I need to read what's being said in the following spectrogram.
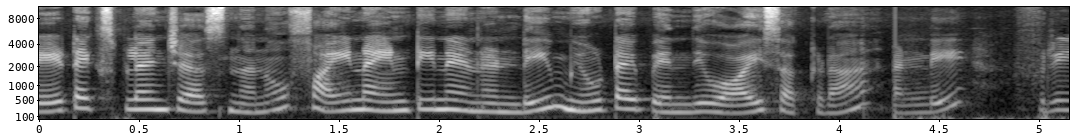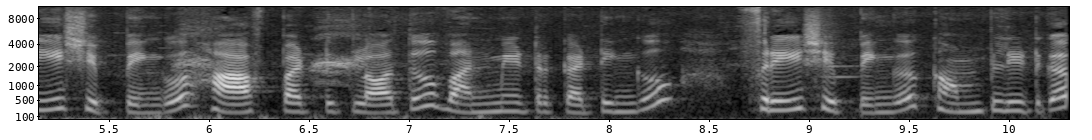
రేట్ ఎక్స్ప్లెయిన్ చేస్తున్నాను. ఫైవ్ నైంటీనేనండి మ్యూట్ అయిపోయింది వాయిస్ అక్కడ. అండి ఫ్రీ షిప్పింగ్ హాఫ్ పట్టు cloth one metre cutting free shipping కంప్లీట్గా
